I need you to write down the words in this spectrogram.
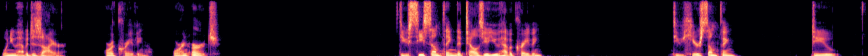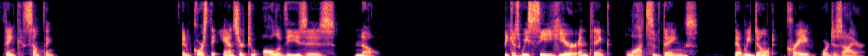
when you have a desire or a craving or an urge? Do you see something that tells you you have a craving? Do you hear something? Do you think something? And of course, the answer to all of these is no. Because we see, hear, and think lots of things that we don't crave or desire.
